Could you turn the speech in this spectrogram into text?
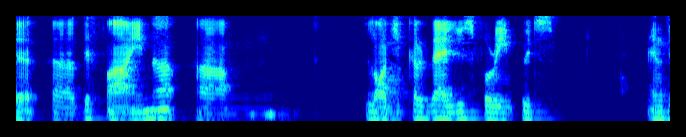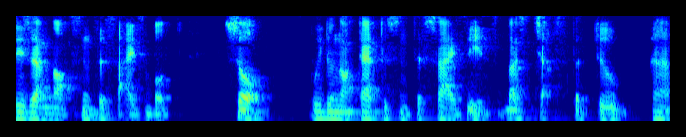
uh, uh, define um, logical values for inputs and these are not synthesizable. So we do not have to synthesize this, but just to uh,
